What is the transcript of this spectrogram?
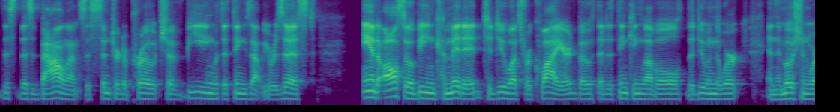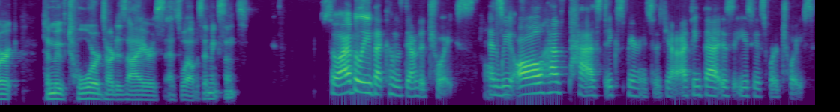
this this balance, this centered approach of being with the things that we resist and also being committed to do what's required, both at a thinking level, the doing the work and the emotion work to move towards our desires as well. Does that make sense? So I believe that comes down to choice. Awesome. And we all have past experiences. Yeah, I think that is the easiest word choice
